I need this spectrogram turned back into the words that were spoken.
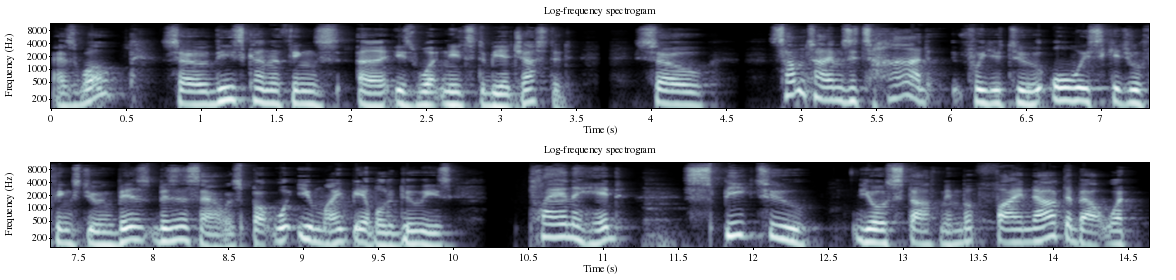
as well. So these kind of things uh, is what needs to be adjusted. So sometimes it's hard for you to always schedule things during business hours. But what you might be able to do is plan ahead, speak to your staff member, find out about what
